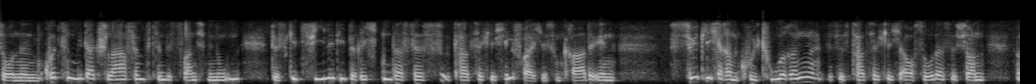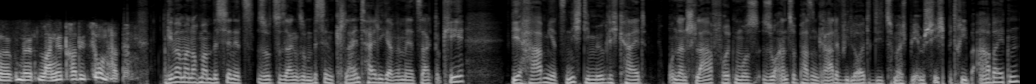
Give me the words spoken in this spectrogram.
so einen kurzen Mittagsschlaf, 15 bis 20 Minuten, das gibt viele, die berichten, dass das tatsächlich hilfreich ist. Und gerade in südlicheren Kulturen ist es tatsächlich auch so, dass es schon äh, eine lange Tradition hat. Gehen wir mal noch mal ein bisschen jetzt sozusagen so ein bisschen kleinteiliger, wenn man jetzt sagt, okay, wir haben jetzt nicht die Möglichkeit, unseren Schlafrhythmus so anzupassen, gerade wie Leute, die zum Beispiel im Schichtbetrieb arbeiten.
